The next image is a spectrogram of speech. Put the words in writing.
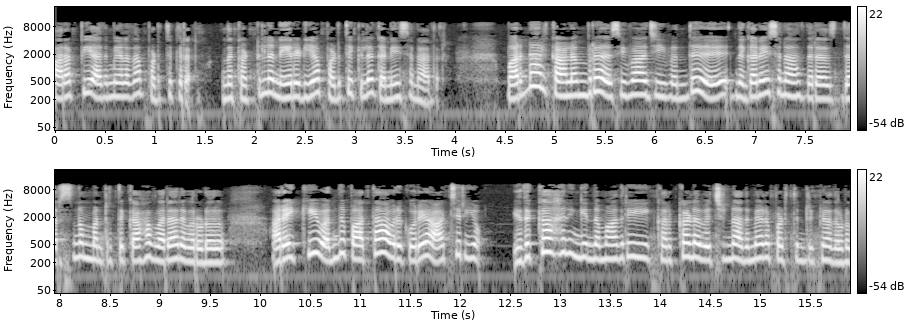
பரப்பி அது மேலே தான் படுத்துக்கிறார் அந்த கட்டில் நேரடியாக படுத்துக்கல கணேசநாதர். மறுநாள் காலம்புற சிவாஜி வந்து இந்த கணேசநாதரை தரிசனம் பண்ணுறதுக்காக வரார் அவரோட அறைக்கு வந்து பார்த்தா அவருக்கு ஒரே ஆச்சரியம். எதுக்காக நீங்கள் இந்த மாதிரி கற்களை வச்சுட்டு அது மேலே படுத்துட்டு இருக்கீங்க? அதோட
